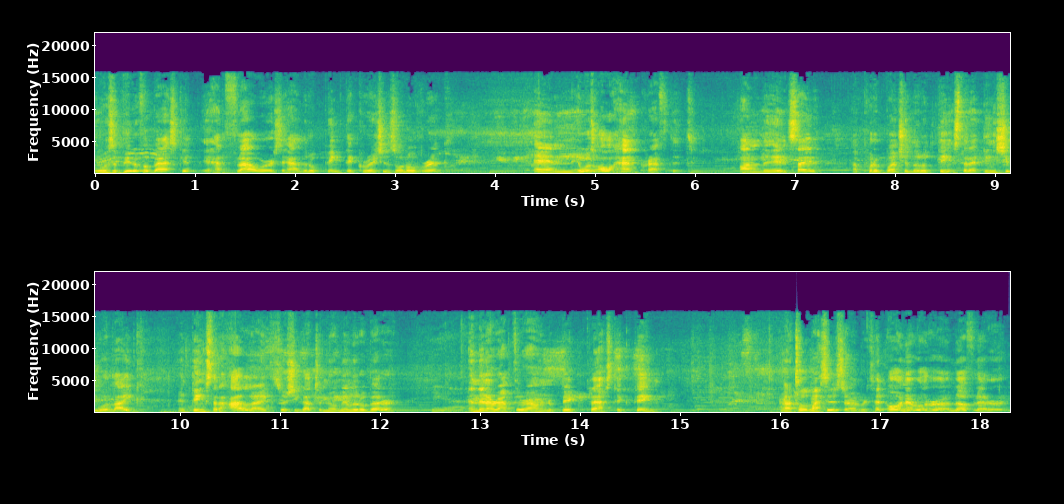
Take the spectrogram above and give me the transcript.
It was a beautiful basket. It had flowers. It had little pink decorations all over it, and it was all handcrafted. On the inside, I put a bunch of little things that I think she would like, and things that I like, so she got to know me a little better Yeah. and then I wrapped it around in a big plastic thing. And I told my sister, I remember telling, oh, and I wrote her a love letter.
